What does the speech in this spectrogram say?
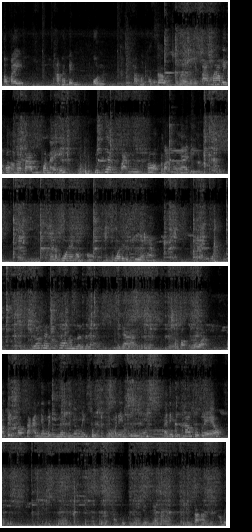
เอาไปทำให้เป็นป่นอะ ทำเหมือนข้าวคั่วเออไปตำมาไปครกก็ตำคนไหน มีเครื่องปั่นก็ปั่นเอาง่ายดีแต่ละคั่วให้หอมๆคั่วให้เหลืองๆอะแล้วแต่ข้าวคั่วทำเลยไม่ได้เหรอไม่ได้ข้าวคั่วมันเป็นข้าวสารยังไม่ได้นึ่งยังไม่สุกยังไม่ได้หุงอันนี้คือข้าวสุกแล้วข้าวสุกแล้วเดี๋ยวจะ ไปตากเอาไป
